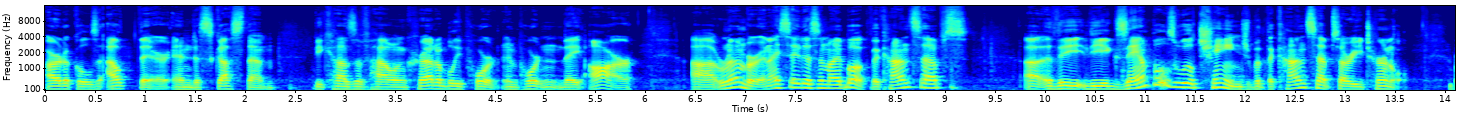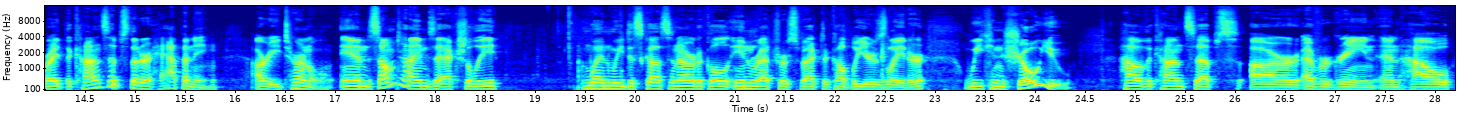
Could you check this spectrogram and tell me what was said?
articles out there and discuss them because of how incredibly port- important they are. Uh, remember, and I say this in my book, the concepts, uh, the the examples will change, but the concepts are eternal, right? The concepts that are happening are eternal, and sometimes actually, when we discuss an article in retrospect a couple years later, we can show you how the concepts are evergreen and how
